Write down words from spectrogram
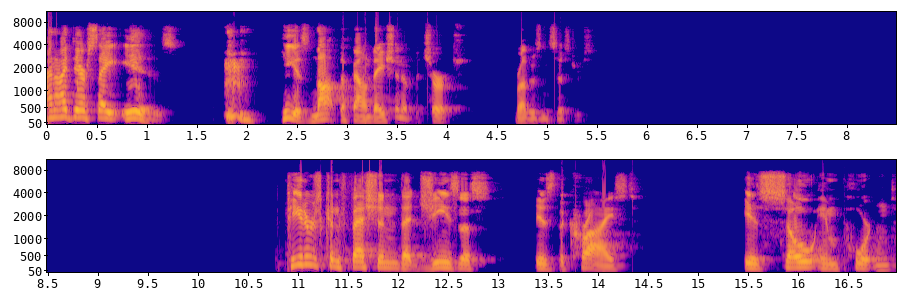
and I dare say is, he is not the foundation of the church, brothers and sisters. Peter's confession that Jesus is the Christ is so important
